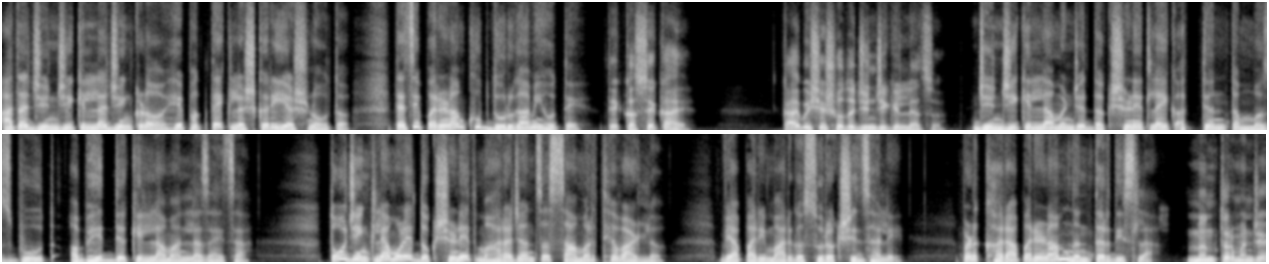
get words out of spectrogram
आता जिंजी किल्ला जिंकणं हे फक्त एक लष्करी यश नव्हतं. त्याचे परिणाम खूप दूरगामी होते. ते कसे काय? काय विशेष होतं जिंजी किल्ल्याचं? जिंजी किल्ला म्हणजे दक्षिणेतला एक अत्यंत मजबूत अभेद्य किल्ला मानला जायचा. तो जिंकल्यामुळे दक्षिणेत महाराजांचं सामर्थ्य वाढलं. व्यापारी मार्ग सुरक्षित झाले पण खरा परिणाम नंतर दिसला. नंतर म्हणजे?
